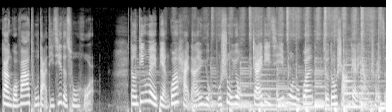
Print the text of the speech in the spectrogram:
干过挖土打地基的粗活。等丁谓贬官海南，永不受用，宅地籍没入关就都赏给了杨锤子。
